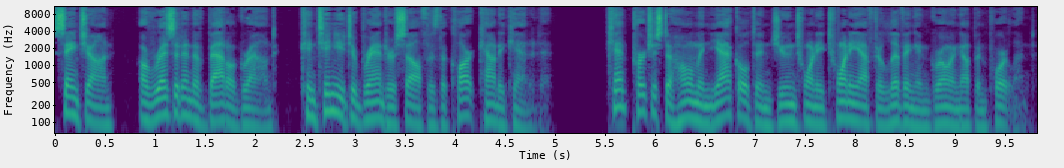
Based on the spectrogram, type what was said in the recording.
St. John, a resident of Battle Ground, continued to brand herself as the Clark County candidate. Kent purchased a home in Yacolt in June 2020 after living and growing up in Portland.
